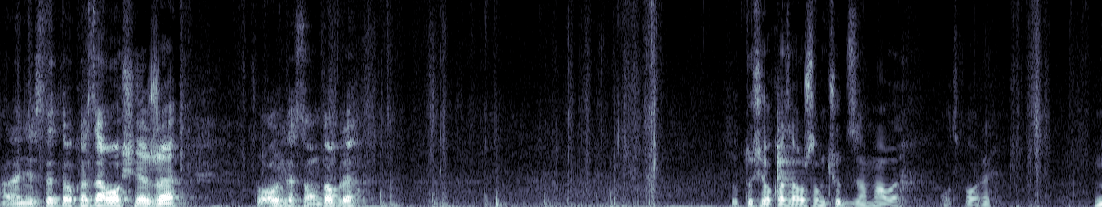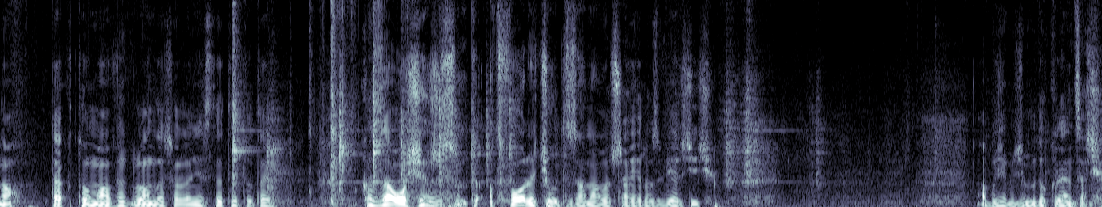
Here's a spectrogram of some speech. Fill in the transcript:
ale niestety okazało się, że to o ile są dobre, tu się okazało, że są ciut za małe otwory. No, tak to ma wyglądać, ale niestety tutaj okazało się, że są te otwory ciut za małe, trzeba je rozwiercić. A później będziemy dokręcać.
